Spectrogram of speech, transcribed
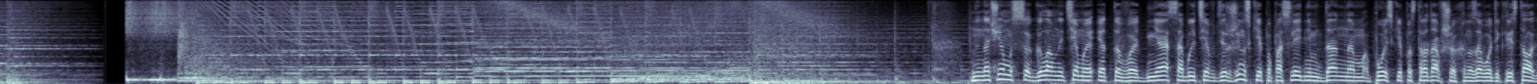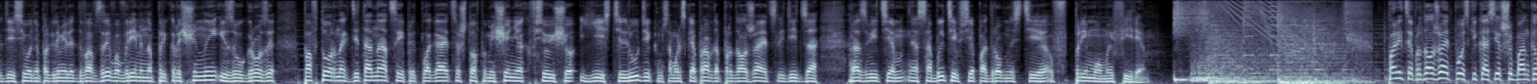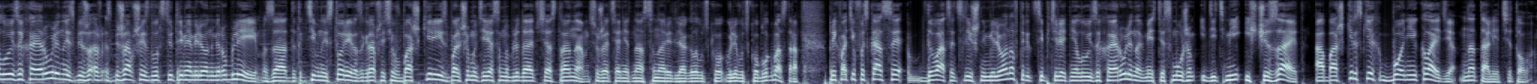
Начнем с главной темы этого дня. События в Дзержинске. По последним данным, поиски пострадавших на заводе «Кристалл», где сегодня прогремели два взрыва, временно прекращены из-за угрозы повторных детонаций. Предполагается, что в помещениях все еще есть люди. «Комсомольская правда» продолжает следить за развитием событий. Все подробности в прямом эфире. Полиция продолжает поиски кассирши банка Луизы Хайрулиной, сбежавшей с 23 миллионами рублей. За детективной историей, разыгравшейся в Башкирии, с большим интересом наблюдает вся страна. Сюжет тянет на сценарий для голливудского, голливудского блокбастера. Прихватив из кассы 20 с лишним миллионов, 35-летняя Луиза Хайрулина вместе с мужем и детьми исчезает. А башкирских Бонни и Клайде Наталья Титова.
